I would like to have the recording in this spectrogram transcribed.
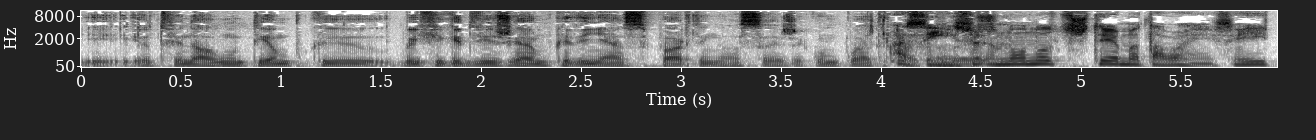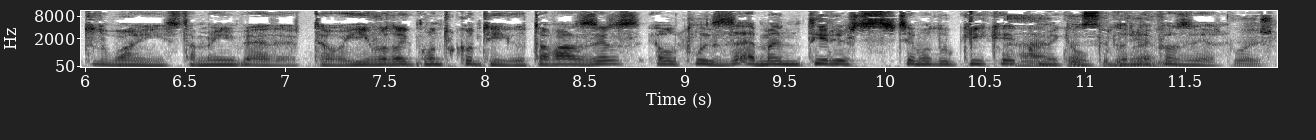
Eu defendo há algum tempo que o Benfica devia jogar um bocadinho à Sporting, ou seja, com 4 Ah, sim, isso, no outro sistema está bem, isso aí tudo bem, isso também, eh, então, e vou dar encontro contigo. Eu estava a dizer, a, é utilizar, a manter este sistema do Kika, ah, como é que ele poderia bem, fazer? Pois.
